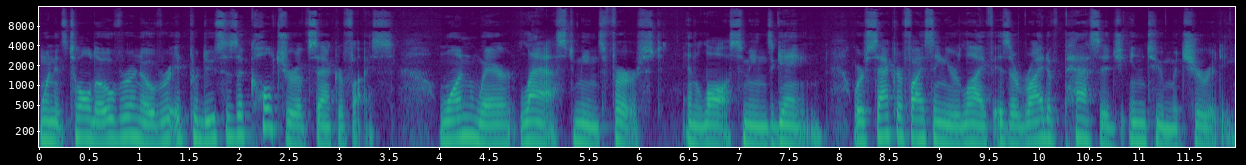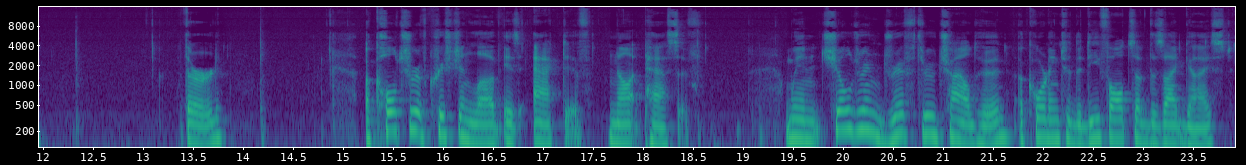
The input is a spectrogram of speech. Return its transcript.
When it's told over and over, it produces a culture of sacrifice. one where last means first and loss means gain, where sacrificing your life is a rite of passage into maturity. Third, a culture of Christian love is active, not passive. When children drift through childhood according to the defaults of the zeitgeist,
